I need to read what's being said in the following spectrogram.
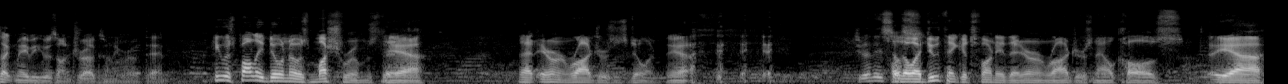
like maybe he was on drugs when he wrote that. He was probably doing those mushrooms that, Yeah. That Aaron Rodgers is doing. Yeah. do you know they sell Although I do think it's funny that Aaron Rodgers now calls Yeah.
